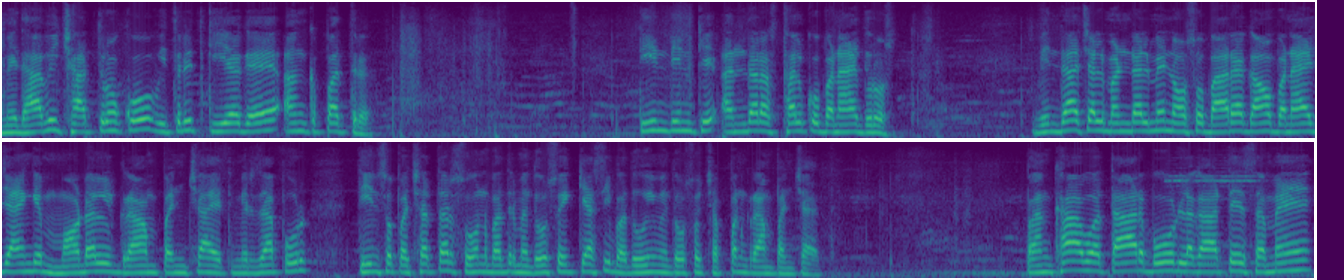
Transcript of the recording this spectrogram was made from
मेधावी छात्रों को वितरित किए गए अंक पत्र तीन दिन के अंदर स्थल को बनाए दुरुस्त। विंध्याचल मंडल में 912 गाँव बनाए जाएँगे मॉडल ग्राम पंचायत। मिर्जापुर 375 सोनभद्र में दो भदोही में दो सौ छप्पन ग्राम पंचायत। पंखा व तार बोर्ड लगाते समय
